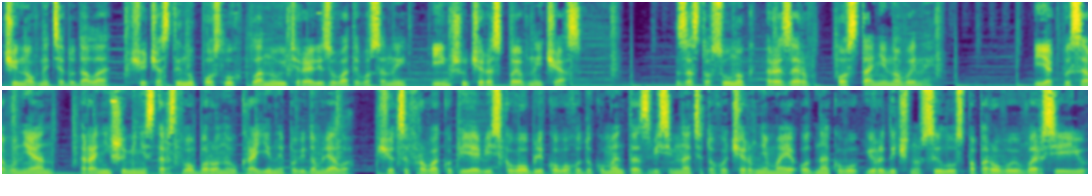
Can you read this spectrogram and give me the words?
Чиновниця додала, що частину послуг планують реалізувати восени, іншу через певний час. Застосунок резерв останні новини. Як писав Уніан, раніше Міністерство оборони України повідомляло, що цифрова копія військово-облікового документа з 18 червня має однакову юридичну силу з паперовою версією,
